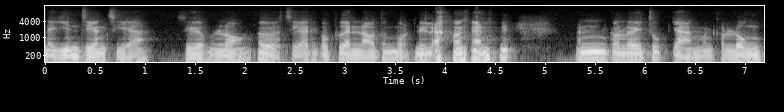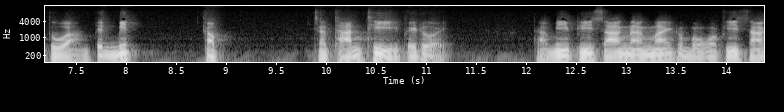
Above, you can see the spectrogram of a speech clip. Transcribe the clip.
ได้ยินเสียงเสีย เสือมันร้อง เออ เสือนี่ก็เพื่อนเราทั้งหมดนี่แหละว่างั้น มันก็เลยทุกอย่างมันก็ลงตัวเป็นมิตร สถานที่ไปด้วย ถ้ามีผีสางนางไม้ก็บอกว่าผีสาง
